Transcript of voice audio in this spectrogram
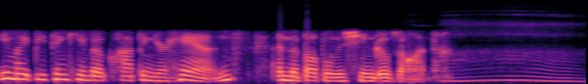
you might be thinking about clapping your hands, and the bubble machine goes on. Ah.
